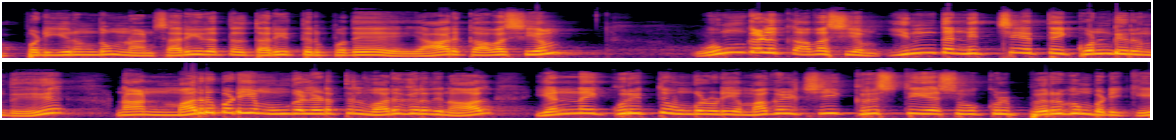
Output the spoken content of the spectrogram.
அப்படி இருந்தும் நான் சரீரத்தில் தரித்திருப்பது யாருக்கு அவசியம்? உங்களுக்கு அவசியம். இந்த நிச்சயத்தை கொண்டிருந்து நான் மறுபடியும் உங்களிடத்தில் வருகிறதினால் என்னை குறித்து உங்களுடைய மகிழ்ச்சி கிறிஸ்து இயேசுவுக்குள் பெருகும்படிக்கு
